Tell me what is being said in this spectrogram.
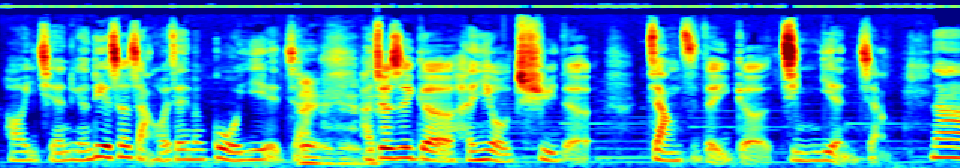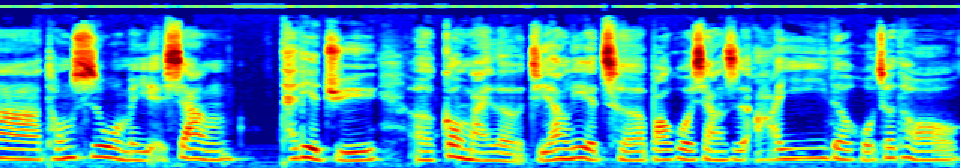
好，以前那个列车长会在那边过夜，这样，它就是一个很有趣的这样子的一个经验。这样，那同时我们也像。台铁局呃购买了几辆列车，包括像是 R 一一的火车头，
